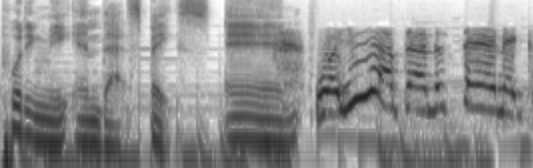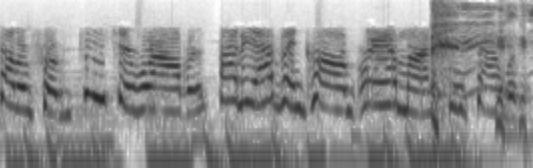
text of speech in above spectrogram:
putting me in that space. And Well, you have to understand that coming from teacher Robert, honey, I've been called grandma since I was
